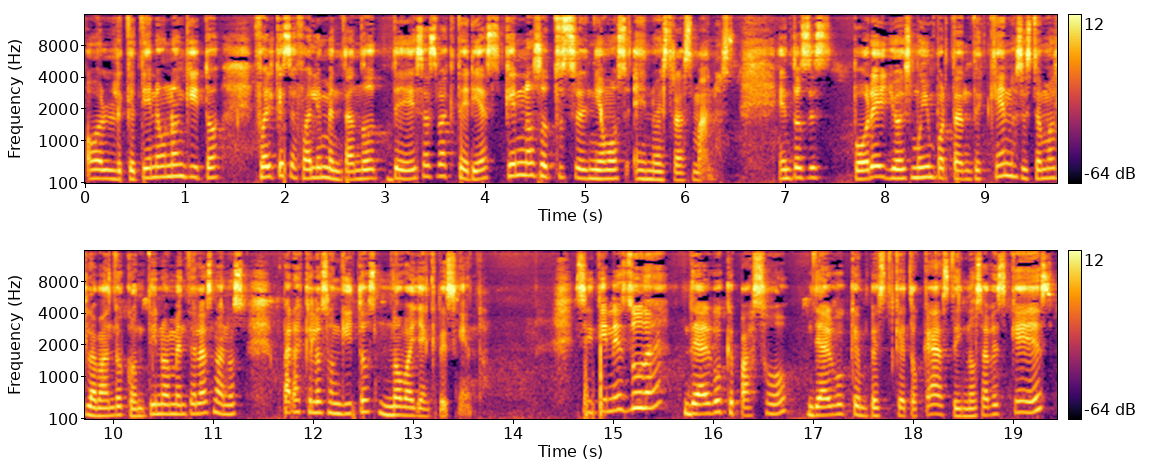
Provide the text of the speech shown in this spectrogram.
o el que tiene un honguito fue el que se fue alimentando de esas bacterias que nosotros teníamos en nuestras manos. Entonces, por ello es muy importante que nos estemos lavando continuamente las manos para que los honguitos no vayan creciendo. Si tienes duda de algo que pasó, de algo que, que tocaste y no sabes qué es,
